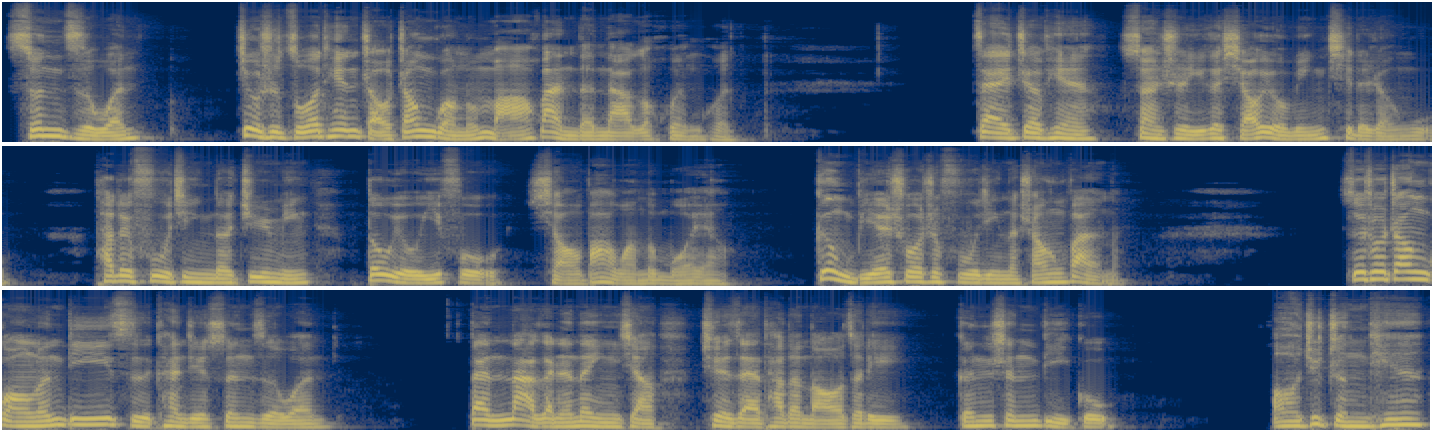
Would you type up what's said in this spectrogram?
孙子文。”就是昨天找张广伦麻烦的那个混混，在这片算是一个小有名气的人物。他对附近的居民都有一副小霸王的模样，更别说是附近的商贩了。虽说张广伦第一次看见孙子文，但那个人的印象却在他的脑子里根深蒂固。哦，就整天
